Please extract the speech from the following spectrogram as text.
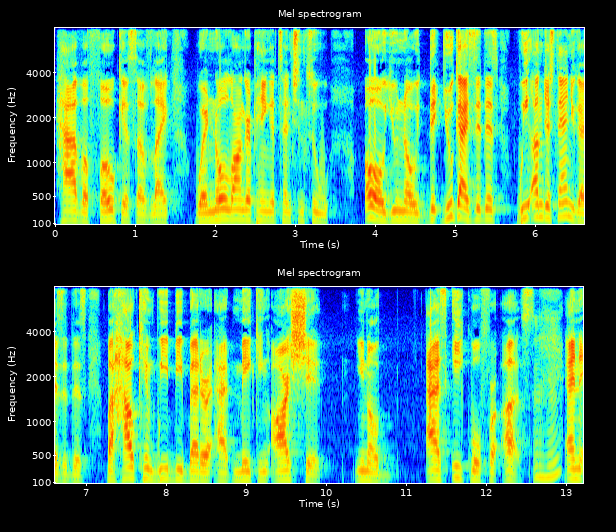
have a focus of like we're no longer paying attention to oh, you know, th- you guys did this. We understand you guys did this, but how can we be better at making our shit, you know, as equal for us? Mm-hmm. And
